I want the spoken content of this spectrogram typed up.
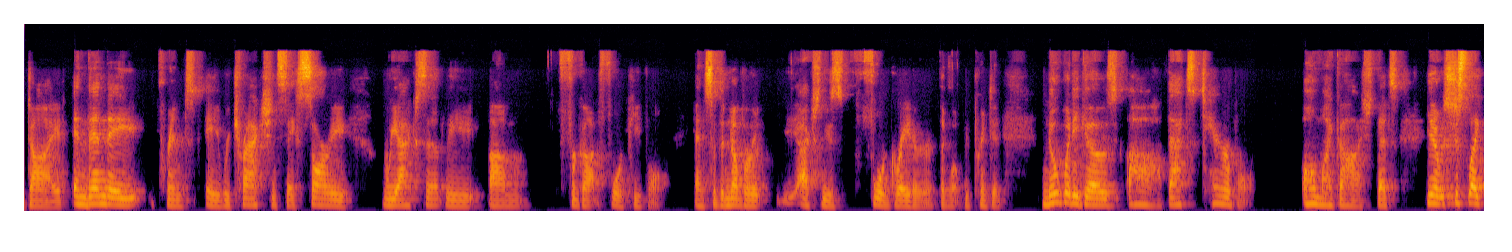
died. And then they print a retraction, say, sorry, we accidentally um, forgot four people. And so the number actually is four greater than what we printed. Nobody goes, oh, that's terrible. Oh my gosh, that's, you know, it's just like,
